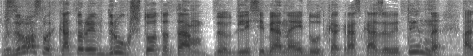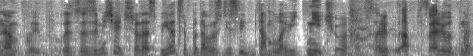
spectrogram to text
взрослых, которые вдруг что-то там ну, для себя найдут, как рассказывает Инна, она э, э, замечательно, что она смеется, потому что действительно там ловить нечего абсолютно. абсолютно.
